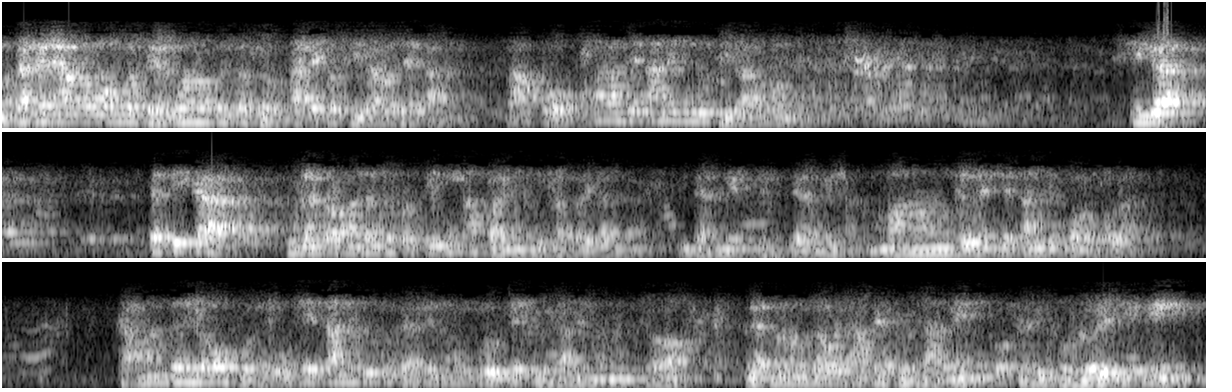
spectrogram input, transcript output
Makanya yang ngomong model ngono kuwi sedo, kate kok karo setan. Apa? Malah setan itu wedi karo Sehingga ketika bulan Ramadan seperti ini apa yang kita bayangkan? Damai damai mangkelnya setan di pol-polan. Gak mandel ya apa, setan itu juga sih mengumpulkan dosanya menungso. Lihat menungso sampai dosanya, kok dari boloe ini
